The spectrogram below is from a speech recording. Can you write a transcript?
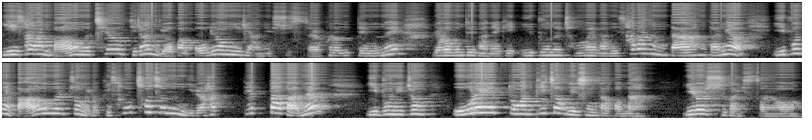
이 사람 마음을 채우기란 여간 어려운 일이 아닐 수 있어요. 그렇기 때문에 여러분들이 만약에 이분을 정말 많이 사랑한다 한다면 이분의 마음을 좀 이렇게 상처 주는 일을 하, 했다가는 이분이 좀 오랫동안 삐져 계신다거나 이럴 수가 있어요.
